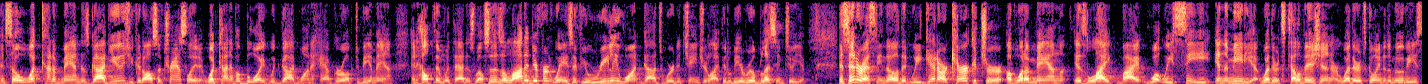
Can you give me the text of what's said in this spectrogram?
And so, what kind of man does God use? You could also translate it. What kind of a boy would God want to have grow up to be a man? And help them with that as well. So, there's a lot of different ways if you really want God's Word to change your life. It'll be a real blessing to you. It's interesting, though, that we get our caricature of what a man is like by what we see in the media, whether it's television or whether it's going to the movies.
